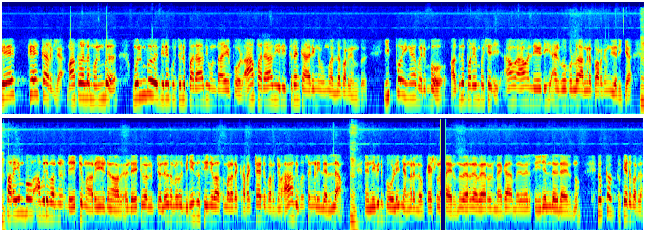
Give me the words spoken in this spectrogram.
കേ കേൾക്കാറില്ല. മാത്രമല്ല മുൻപ് മുൻപ് ഇതിനെ കുറിച്ചൊരു പരാതി ഉണ്ടായപ്പോൾ ആ പരാതിയിൽ ഇത്തരം കാര്യങ്ങളൊന്നും അല്ല പറയുന്നത്. ഇപ്പൊ ഇങ്ങനെ വരുമ്പോ അതിൽ പറയുമ്പോ ശരി ആ ആ ലേഡി അനുഭവമുള്ള അങ്ങനെ പറഞ്ഞു എന്ന് വിചാരിക്കുക പറയുമ്പോ അവർ പറഞ്ഞു ഡേറ്റ് മാറി ഡേറ്റ് പറഞ്ഞാൽ നമ്മൾ വിനീത് ശ്രീനിവാസൻ വളരെ കറക്റ്റായിട്ട് പറഞ്ഞു ആ ദിവസങ്ങളിലെല്ലാം നിവിൻ പോളി ഞങ്ങളുടെ ലൊക്കേഷനിലായിരുന്നു വേറെ വേറൊരു മെഗാ വേറെ സീരിയലിന്റെ ഇതിലായിരുന്നു. ഇതൊക്കെ കൃത്യമായിട്ട് പറഞ്ഞു.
